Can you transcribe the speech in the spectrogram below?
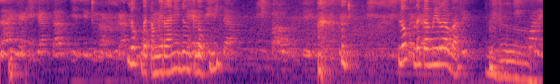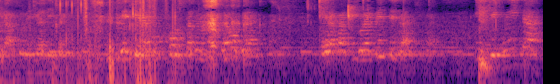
l'aria che i cantanti eseguivano durante Look, the camera ni don't look me. Look, the camera ba? in quale caso veniva detta così? Perché era composta per un'altra opera? Era particolarmente tragica, eseguita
